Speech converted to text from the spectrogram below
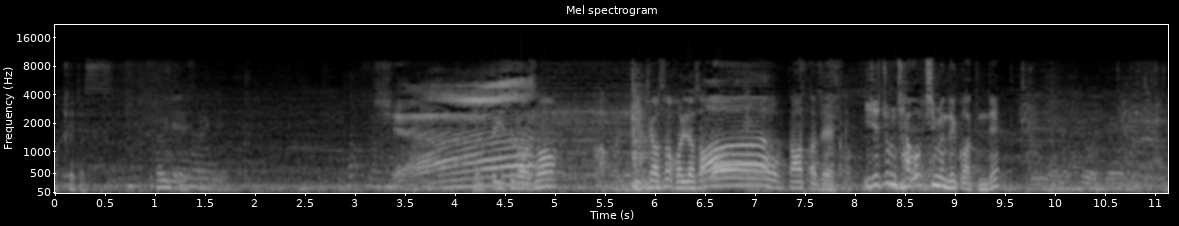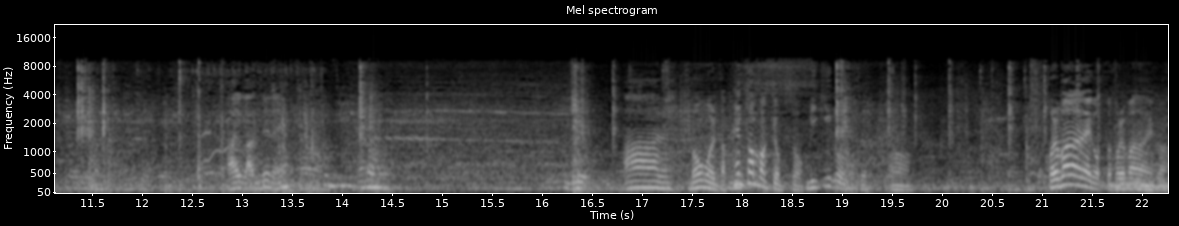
오케이, 됐어. 자. 깍두기 들어서, 익혀서 걸려서, 아. 오, 다 왔다, 쟤. 이제 좀 작업 치면 될 것 같은데? 아 이거 안 되네. 이게 아 너무 멀다. 팬텀밖에 없어. 미끼가 없어. 어. 벌만한 애가 없다, 벌만한 애가.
